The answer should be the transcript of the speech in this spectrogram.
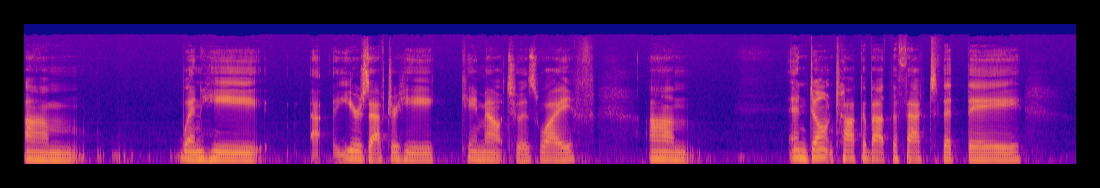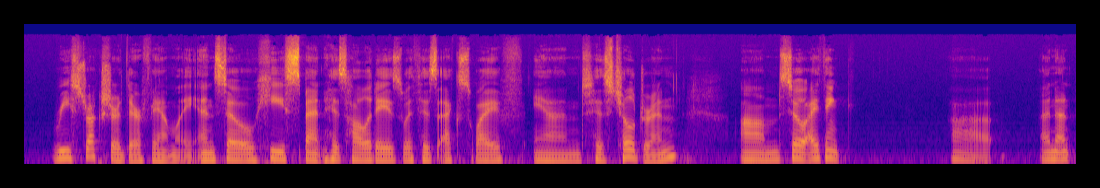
um, when he, uh, years after he came out to his wife, um, and don't talk about the fact that they restructured their family. And so he spent his holidays with his ex wife and his children. Um, so I think uh, an,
